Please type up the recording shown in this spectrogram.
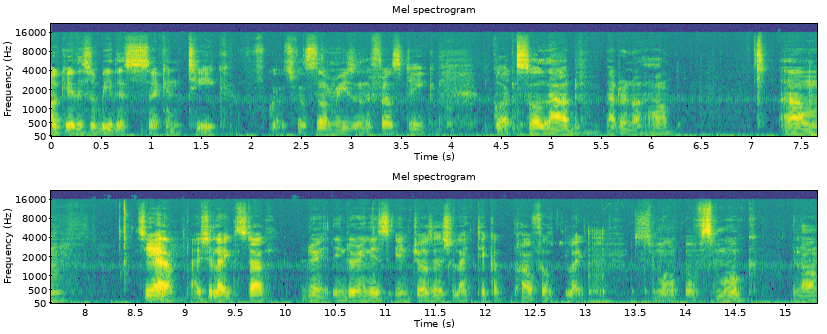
Okay, this will be the second take. Of course, for some reason, the first take got so loud. I don't know how. Um, so yeah, I should like start during during these intros. I should like take a puff of like smoke of smoke. You know,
